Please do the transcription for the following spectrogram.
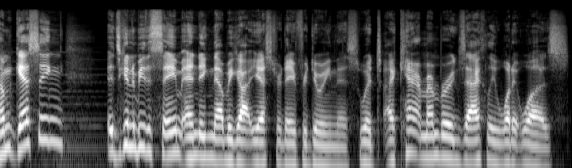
I'm guessing it's going to be the same ending that we got yesterday for doing this, which I can't remember exactly what it was.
